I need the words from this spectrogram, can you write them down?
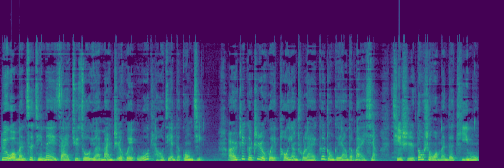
对我们自己内在具足圆满智慧无条件的恭敬，而这个智慧投影出来各种各样的外象，其实都是我们的题目。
